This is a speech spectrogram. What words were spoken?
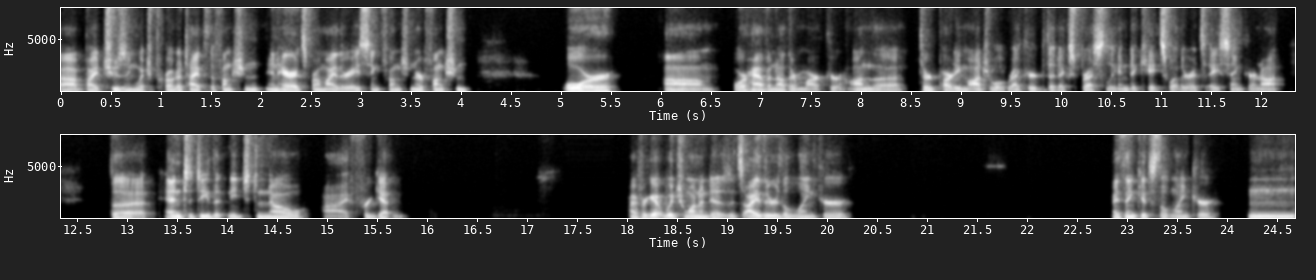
uh, by choosing which prototype the function inherits from, either async function or function, or, um, or have another marker on the third-party module record that expressly indicates whether it's async or not. The entity that needs to know, I forget. I forget which one it is. It's either the linker I think it's the linker. Hmm,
